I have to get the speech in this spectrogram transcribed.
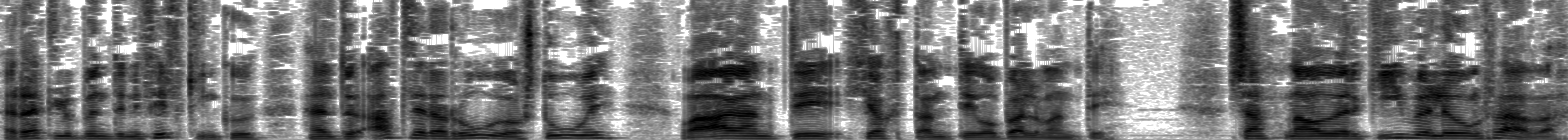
reglubundinni fylkingu, heldur allir að rúi og stúi, vagandi, hjöktandi og bölvandi. Samt náðu þeir gífulegum hraða.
